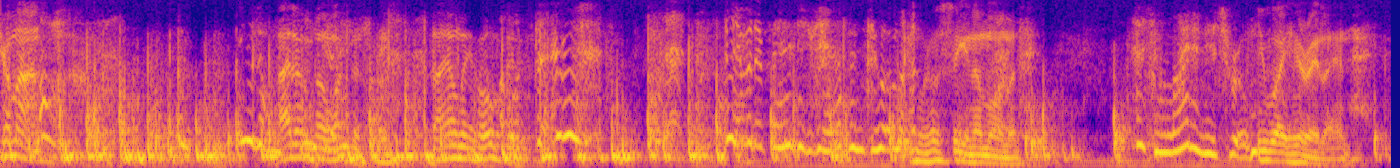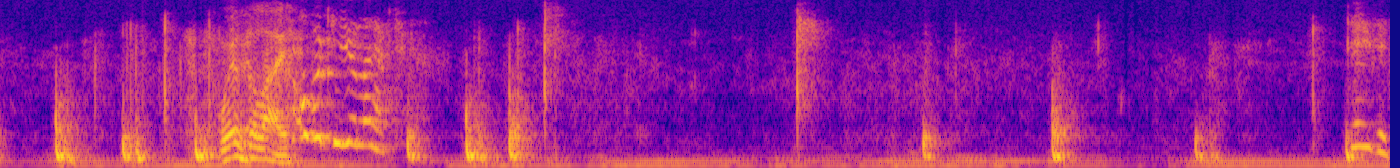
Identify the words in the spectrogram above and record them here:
Come on. Oh, you don't I don't know what to think. I only hope oh, that. Happened to him, We'll see in a moment. there's no light in his room. You wait here, Elaine. Where's the light? Over to your left. David,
